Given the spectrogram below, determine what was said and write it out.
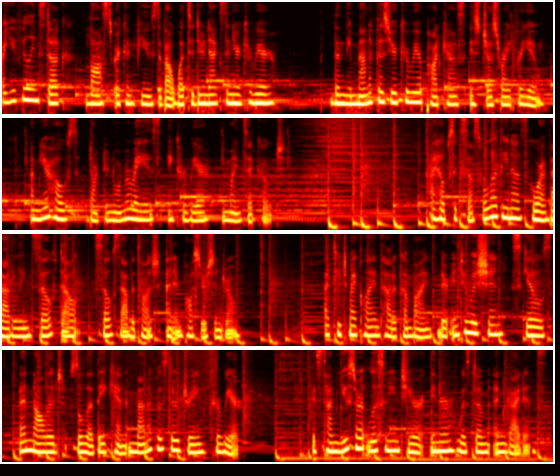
Are you feeling stuck, lost, or confused about what to do next in your career? Then the Manifest Your Career podcast is just right for you. I'm your host, Dr. Norma Reyes, a career mindset coach. I help successful Latinas who are battling self doubt, self sabotage, and imposter syndrome. I teach my clients how to combine their intuition, skills, and knowledge so that they can manifest their dream career. It's time you start listening to your inner wisdom and guidance.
